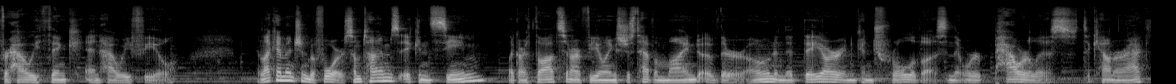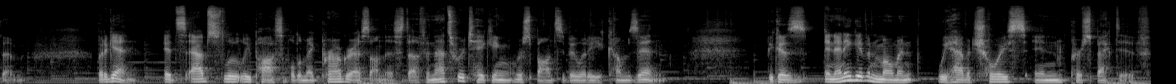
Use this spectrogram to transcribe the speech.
for how we think and how we feel. And like I mentioned before, sometimes it can seem like our thoughts and our feelings just have a mind of their own and that they are in control of us and that we're powerless to counteract them. But again, it's absolutely possible to make progress on this stuff, and that's where taking responsibility comes in. Because in any given moment, we have a choice in perspective.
